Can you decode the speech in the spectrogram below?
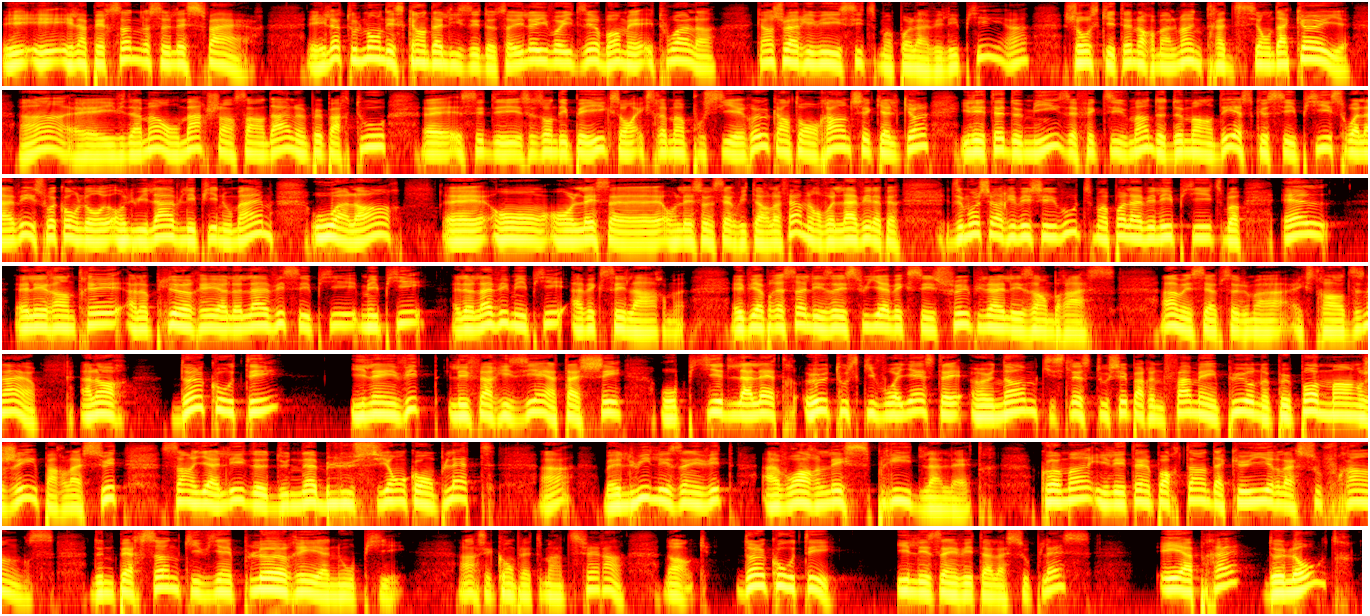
Et, la personne se laisse faire. Et là, tout le monde est scandalisé de ça. Et là, il va y dire, bon, mais toi, là, quand je suis arrivé ici, tu m'as pas lavé les pieds, hein? Chose qui était normalement une tradition d'accueil, hein? Évidemment, on marche en sandales un peu partout. Euh, des, ce sont des pays qui sont extrêmement poussiéreux. Quand on rentre chez quelqu'un, il était de mise, effectivement, de demander est-ce que ses pieds soient lavés, soit qu'on lui lave les pieds nous-mêmes, ou alors euh, on, on laisse, euh, on laisse un serviteur le faire, mais on va laver la personne. Dis-moi, je suis arrivé chez vous, tu m'as pas lavé les pieds, tu m'as... Elle, elle est rentrée, elle a pleuré, elle a lavé ses pieds, mes pieds, elle a lavé mes pieds avec ses larmes. Et puis après ça, elle les a essuyés avec ses cheveux, puis là, elle les embrasse. Ah, mais c'est absolument extraordinaire. Alors, d'un côté, il invite les pharisiens attachés au pied de la lettre. Eux, tout ce qu'ils voyaient, c'était un homme qui se laisse toucher par une femme impure ne peut pas manger par la suite sans y aller d'une ablution complète. Hein? Mais lui les invite à voir l'esprit de la lettre. Comment il est important d'accueillir la souffrance d'une personne qui vient pleurer à nos pieds? Ah, c'est complètement différent. Donc, d'un côté, il les invite à la souplesse, et après, de l'autre,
